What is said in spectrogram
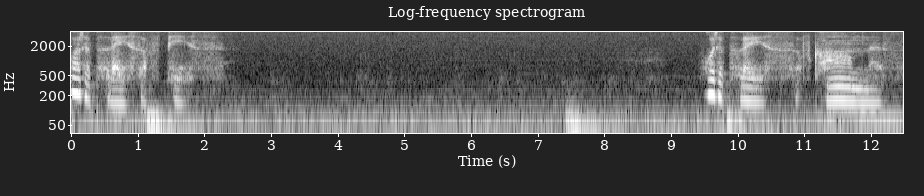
What a place of peace. What a place of calmness.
